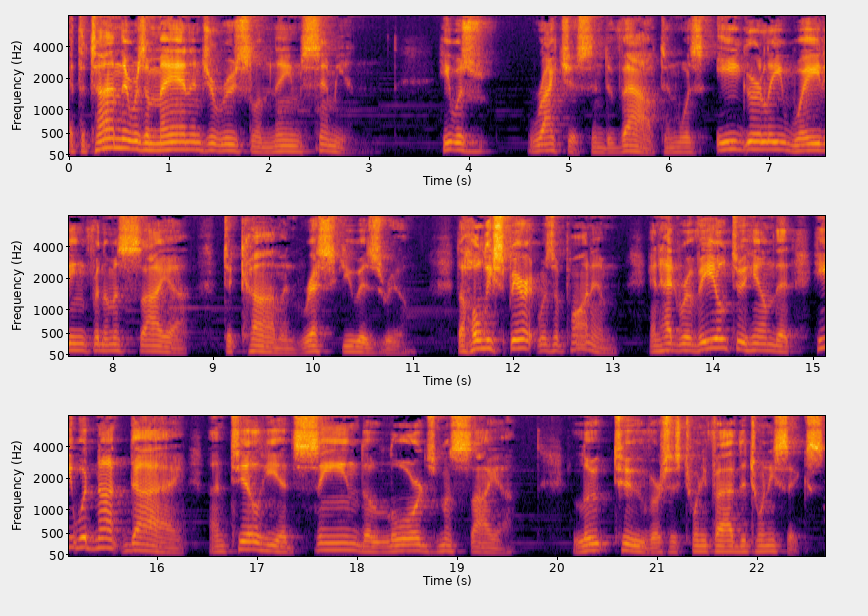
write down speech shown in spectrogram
At the time, there was a man in Jerusalem named Simeon. He was righteous and devout and was eagerly waiting for the Messiah to come and rescue Israel. The Holy Spirit was upon him and had revealed to him that he would not die until he had seen the Lord's Messiah. Luke 2, verses 25 to 26.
